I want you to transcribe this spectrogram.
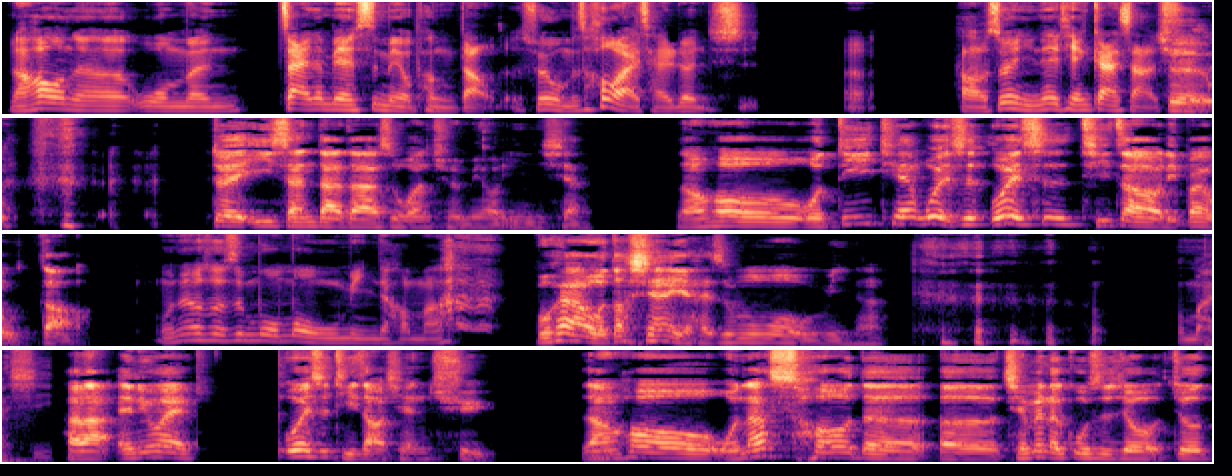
然后呢，我们在那边是没有碰到的，所以我们是后来才认识。嗯好，所以你那天干啥去？对，对，一三大大是完全没有印象。然后我第一天，我也是，我也是提早礼拜五到。我那时候是默默无名的，好吗？不会啊，我到现在也还是默默无名啊。我买西。好了，Anyway，我也是提早先去。然后我那时候的呃前面的故事就就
